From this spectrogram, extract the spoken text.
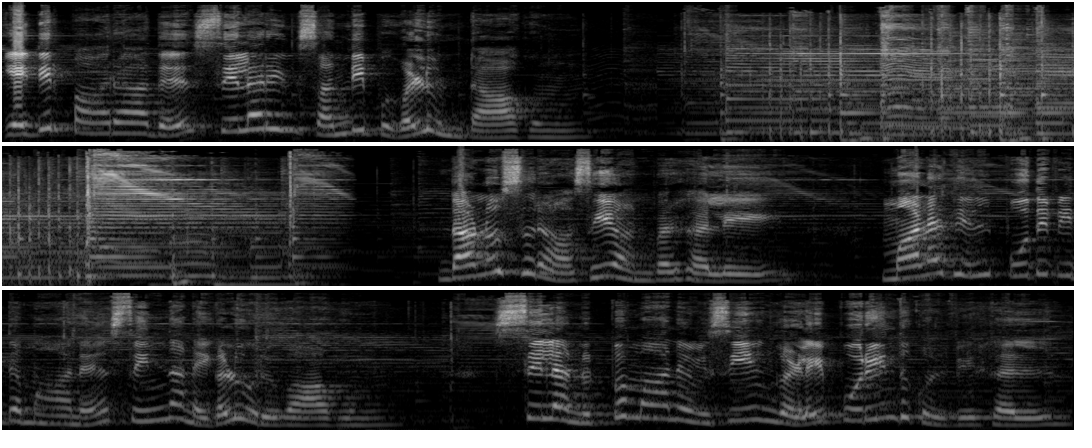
எதிர்பாராத சிலரின் சந்திப்புகள் உண்டாகும். தனுசு ராசி அன்பர்களே மனதில் புதுவிதமான சிந்தனைகள் உருவாகும். சில நுட்பமான விஷயங்களை புரிந்து கொள்வீர்கள்.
